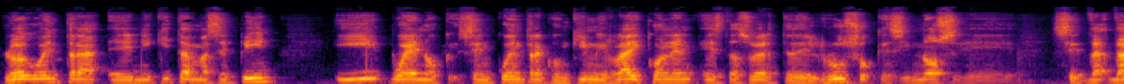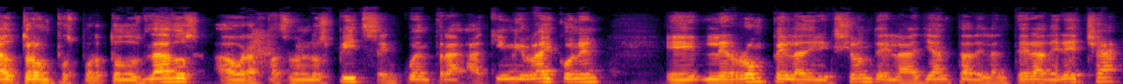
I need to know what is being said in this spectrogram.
Luego entra eh, Nikita Mazepin y bueno, se encuentra con Kimi Raikkonen, esta suerte del ruso que si no se, da, trompos por todos lados, ahora pasó en los pits, se encuentra a Kimi Raikkonen, eh, le rompe la dirección de la llanta delantera derecha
